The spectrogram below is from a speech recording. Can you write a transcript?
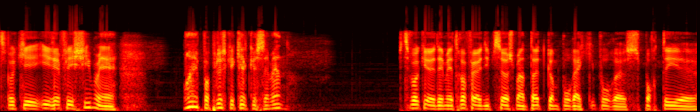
Tu vois qu'il il réfléchit, mais ouais, pas plus que quelques semaines. Puis tu vois que Demetra fait un des petits hochements de tête comme pour, pour euh, supporter euh,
